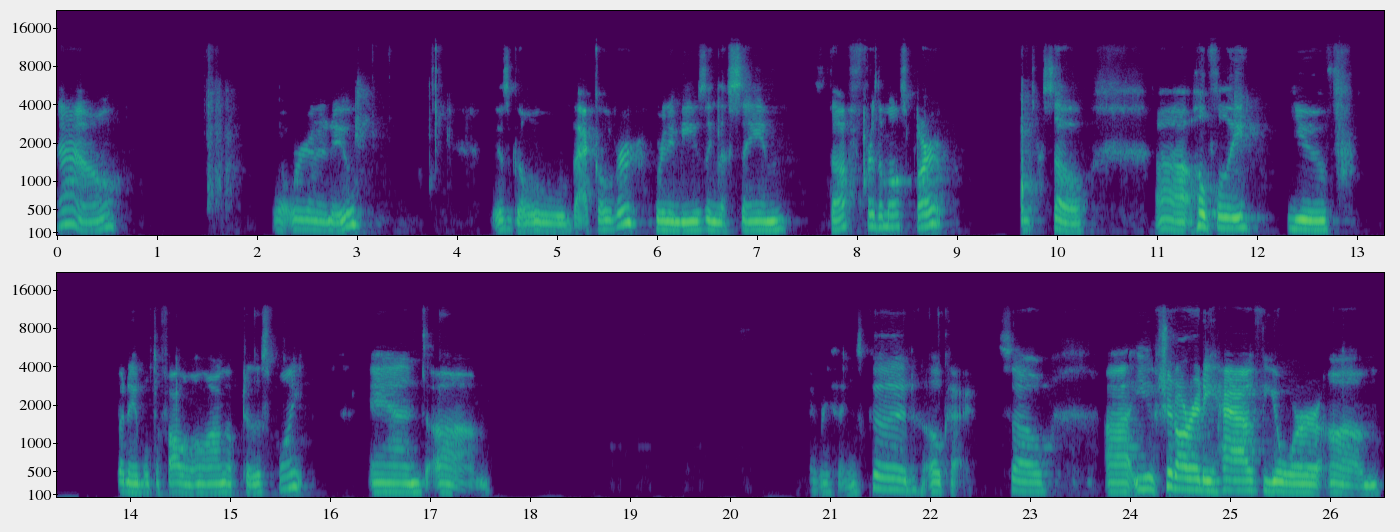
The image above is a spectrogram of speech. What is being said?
Now, what we're gonna do is go back over. We're gonna be using the same stuff for the most part. So uh, hopefully you've been able to follow along up to this point. And um, everything's good. Okay. So uh, you should already have your um,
